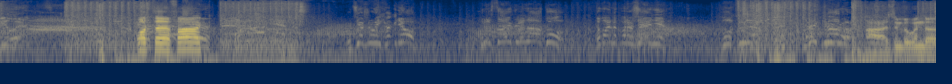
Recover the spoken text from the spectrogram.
жилы! What the fuck? Удерживай их огнем! Бросаю гранату! Давай на поражение! Вот сюда! Take cover! Ah, it's in the window.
